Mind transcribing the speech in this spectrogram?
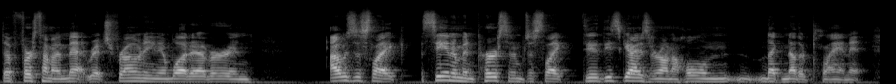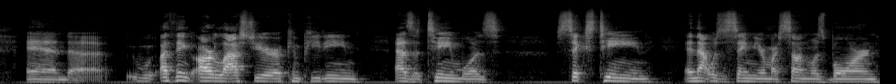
the first time I met Rich Froning and whatever, and I was just like seeing him in person. I'm just like, dude, these guys are on a whole like another planet. And uh, I think our last year competing as a team was 16, and that was the same year my son was born.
